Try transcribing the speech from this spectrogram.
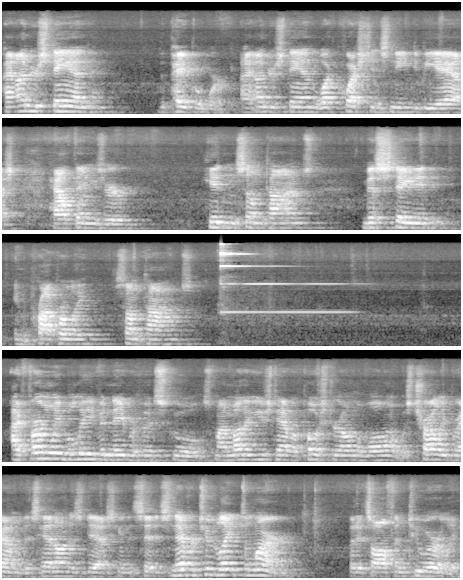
I understand the paperwork. I understand what questions need to be asked, how things are hidden sometimes, misstated improperly sometimes. I firmly believe in neighborhood schools. My mother used to have a poster on the wall, and it was Charlie Brown with his head on his desk, and it said, It's never too late to learn, but it's often too early.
